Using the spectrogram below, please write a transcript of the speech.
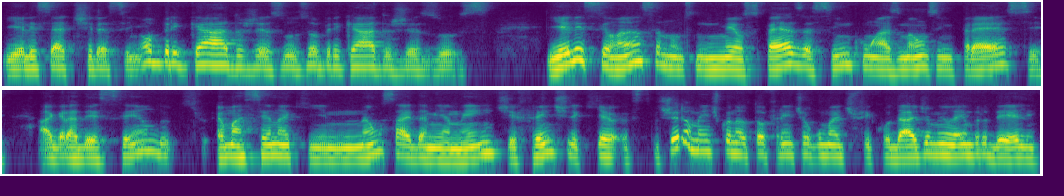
e ele se atira assim: Obrigado, Jesus, obrigado, Jesus. E ele se lança nos meus pés, assim, com as mãos em prece, agradecendo. É uma cena que não sai da minha mente, frente que eu, geralmente quando eu estou frente a alguma dificuldade, eu me lembro dele.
